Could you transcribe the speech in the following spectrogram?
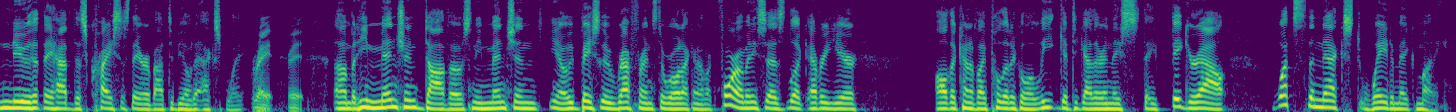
knew that they had this crisis they were about to be able to exploit. Right. Right. Um, but he mentioned Davos and he mentioned, you know, he basically referenced the World Economic Forum and he says, look, every year, all the kind of like political elite get together and they they figure out what's the next way to make money,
